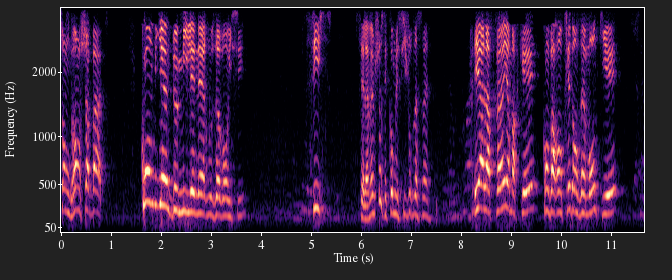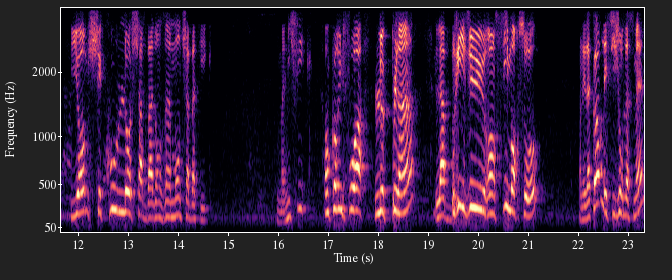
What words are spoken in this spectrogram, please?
son grand Shabbat. Combien de millénaires nous avons ici? Six. C'est la même chose, c'est comme les six jours de la semaine. Et à la fin, il y a marqué qu'on va rentrer dans un monde qui est Yom Shekulo Shabbat, dans un monde shabbatique. Magnifique. Encore une fois, le plein, la brisure en six morceaux, on est d'accord Les six jours de la semaine,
